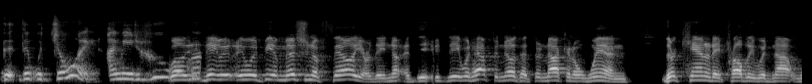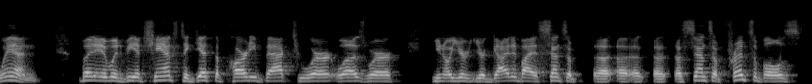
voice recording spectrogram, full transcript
that, that would join? I mean, who? Well, are- they, it would be a mission of failure. They know they, they would have to know that they're not going to win. Their candidate probably would not win, but it would be a chance to get the party back to where it was, where you know you're you're guided by a sense of uh, a, a sense of principles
